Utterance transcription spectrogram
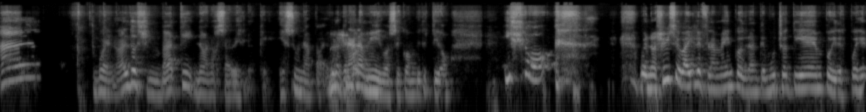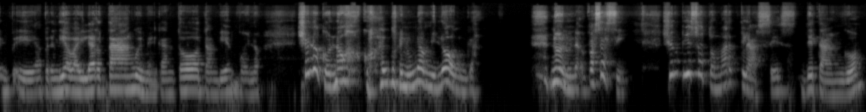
Ah, bueno, Aldo Gimbati, no, no sabes lo que es, una, un gran amigo se convirtió. Y yo, Bueno, yo hice baile flamenco durante mucho tiempo y después eh, aprendí a bailar tango y me encantó también. Bueno, yo lo conozco algo en una milonga. No, en una, pasa así. Yo empiezo a tomar clases de tango,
